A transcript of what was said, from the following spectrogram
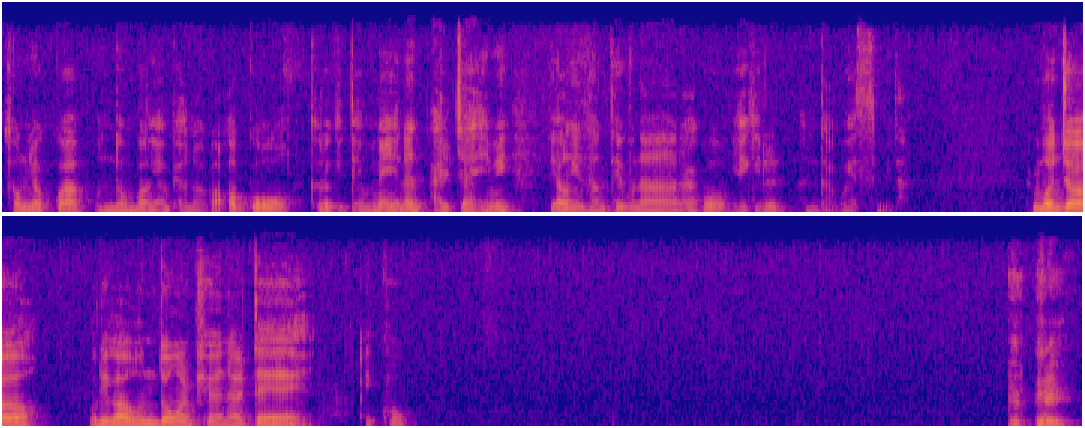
속력과 운동 방향 변화가 없고 그렇기 때문에 얘는 알자 힘이 0인 상태구나 라고 얘기를 한다고 했습니다. 먼저 우리가 운동을 표현할 때 아이코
